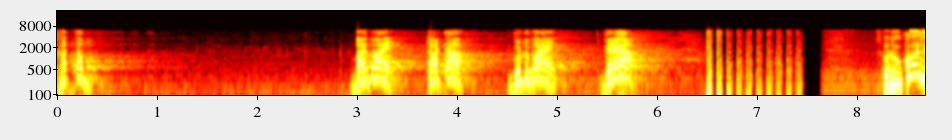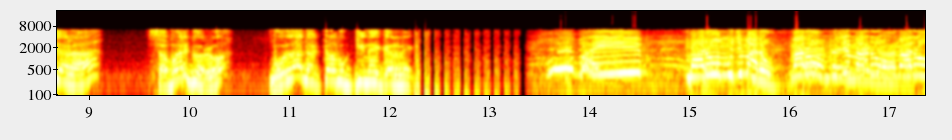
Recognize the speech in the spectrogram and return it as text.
खत्म। Bye bye tata good bye गया। रुको जरा सबर करो। बोला धक्का बुक्की नहीं करने का। ओ भाई मारो मुझे मारो मारो मुझे मारो मारो।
